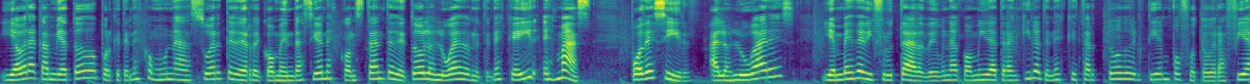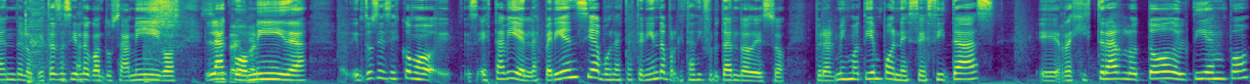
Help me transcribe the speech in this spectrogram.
y ahora cambia todo porque tenés como una suerte de recomendaciones constantes de todos los lugares donde tenés que ir. Es más, podés ir a los lugares y en vez de disfrutar de una comida tranquila tenés que estar todo el tiempo fotografiando lo que estás haciendo con tus amigos, Sí, la comida. Entonces es como, está bien, la experiencia vos la estás teniendo porque estás disfrutando de eso, pero al mismo tiempo necesitas eh, registrarlo todo el tiempo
